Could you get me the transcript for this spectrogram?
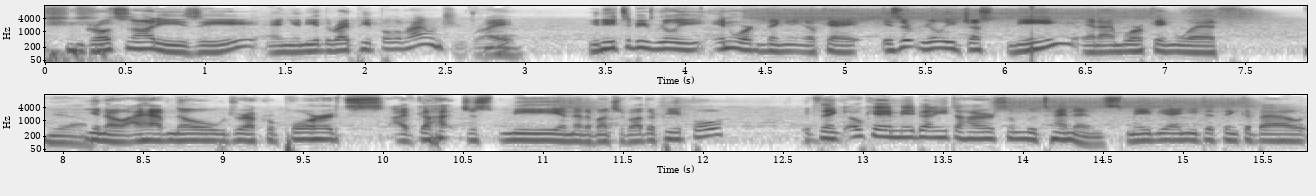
Growth's not easy, and you need the right people around you, right? Yeah. You need to be really inward thinking. Okay, is it really just me, and I'm working with Yeah. you know, I have no direct reports. I've got just me and then a bunch of other people. You think, okay, maybe I need to hire some lieutenants. Maybe I need to think about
